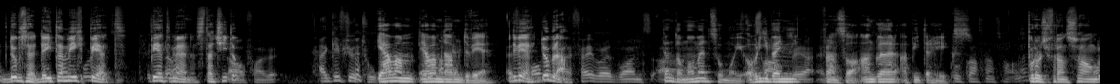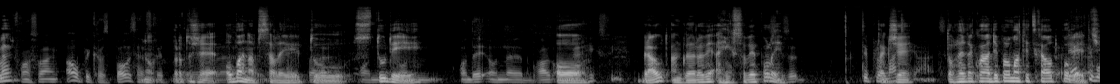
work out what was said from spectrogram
Dobře, dejte mi jich pět. Pět jmén, stačí to? Já vám, já vám dám dvě. Dvě, dobrá. Tento moment jsou moji oblíbení, François Angler a Peter Higgs. Proč François Angler? No, protože oba napsali tu studii o Braut-Anglerově a Higgsově poli. Takže tohle je taková diplomatická odpověď.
